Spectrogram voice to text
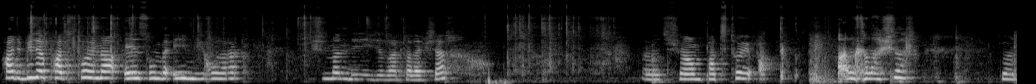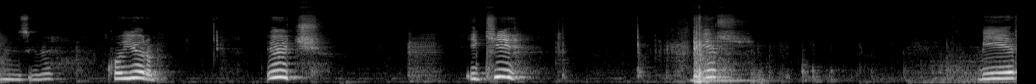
Hadi bir de patitoyla en sonunda en büyük olarak şundan deneyeceğiz arkadaşlar. Evet şu an patitoyu attık arkadaşlar. Gördüğünüz gibi. Koyuyorum. 3 2 1 1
